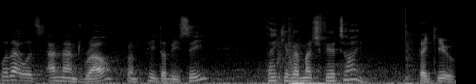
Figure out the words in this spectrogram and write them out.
well that was Anand Rao from PwC. Thank you very much for your time. Thank you.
